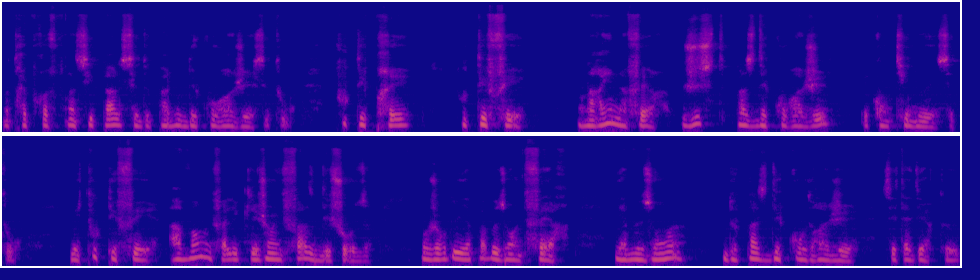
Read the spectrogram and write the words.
Notre épreuve principale, c'est de ne pas nous décourager, c'est tout. Tout est prêt, tout est fait. On n'a rien à faire, juste pas se décourager et continuer, c'est tout. Mais tout est fait. Avant, il fallait que les gens y fassent des choses. Aujourd'hui, il n'y a pas besoin de faire. Il y a besoin de ne pas se décourager. C'est-à-dire que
